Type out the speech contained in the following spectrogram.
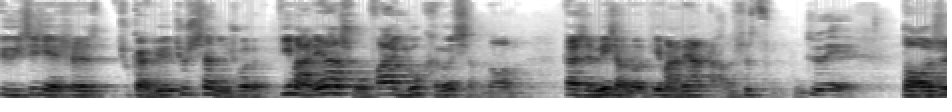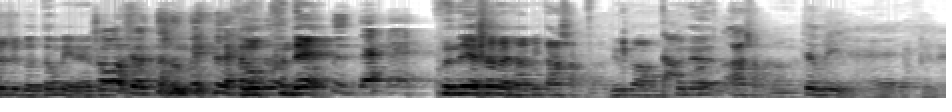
对于这件事就感觉就是像你说的，迪玛利亚首发有可能想到了，但是没想到迪玛利亚打的是左路，对，导致这个登贝莱照着登贝莱和困奈，困奈，困奈上半场被打傻了，对吧？打困奈打傻了。登贝莱本来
